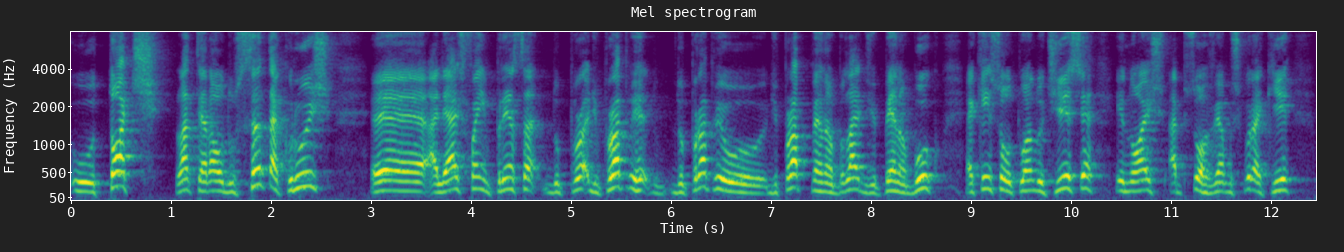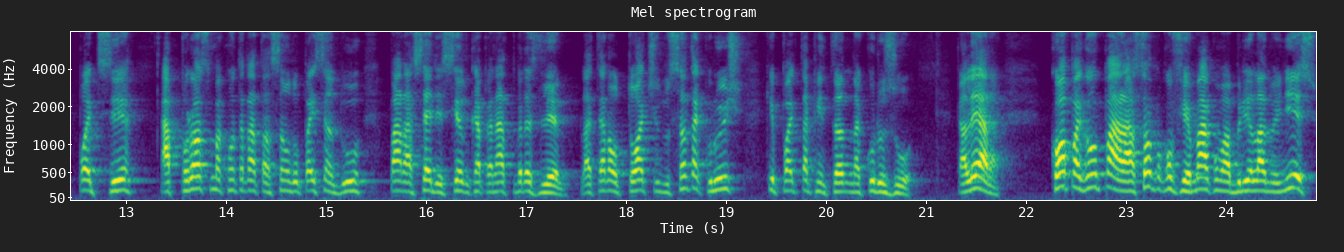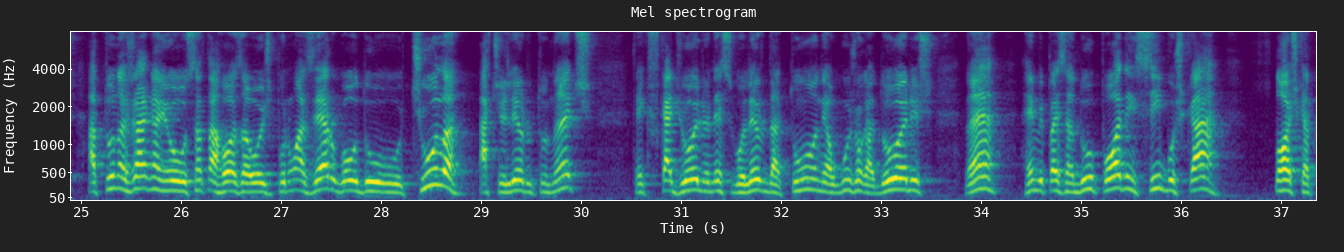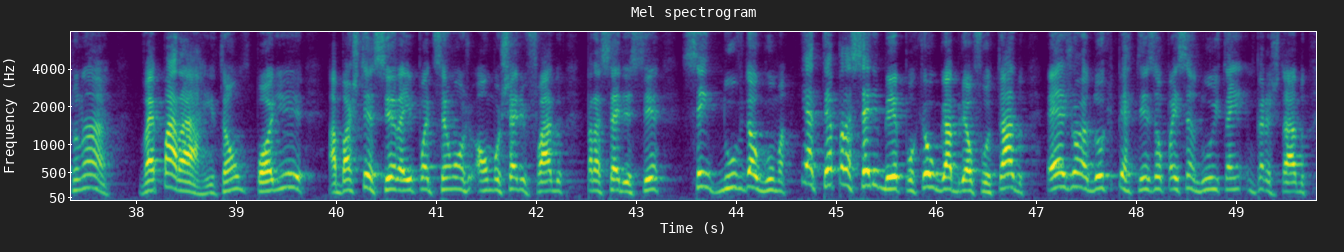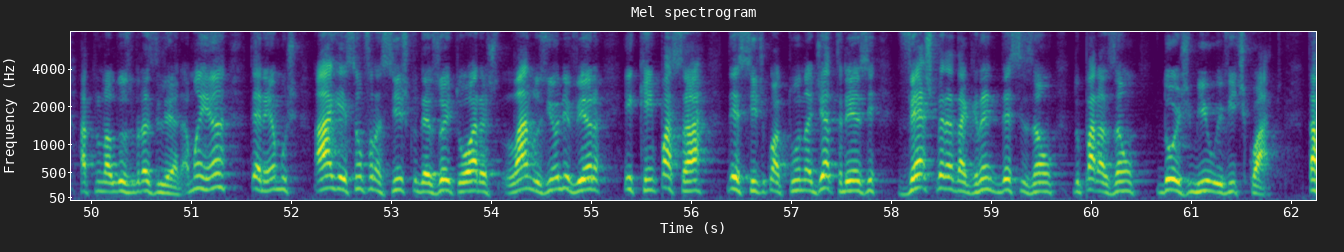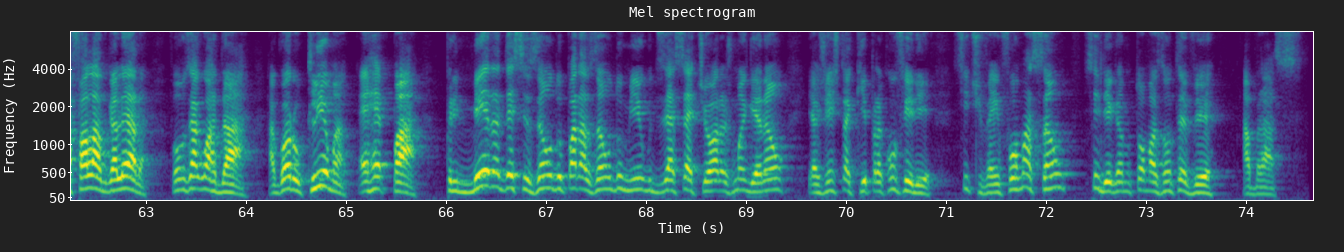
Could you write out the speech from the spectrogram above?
o Totti, lateral do Santa Cruz, é, aliás, foi a imprensa do, de próprio, do próprio, de próprio Pernambuco, lá de Pernambuco, é quem soltou a notícia e nós absorvemos por aqui. Pode ser a próxima contratação do Paysandu para a Série C do Campeonato Brasileiro. Lateral Totti do Santa Cruz, que pode estar pintando na Curuzu. Galera, Copa Gão Pará, só para confirmar, como abri lá no início, a Tuna já ganhou o Santa Rosa hoje por 1 a 0 gol do Chula, artilheiro tunante. Tem que ficar de olho nesse goleiro da Tuna, em alguns jogadores, né? Remy e Paysandu podem sim buscar. Lógico, a Tuna vai parar. Então pode abastecer aí, pode ser um almoxarifado para a Série C, sem dúvida alguma. E até para a Série B, porque o Gabriel Furtado é jogador que pertence ao Paysandu e está emprestado à Tuna Luz Brasileira. Amanhã teremos Águia e São Francisco, 18 horas, lá no Zinho Oliveira, e quem passar decide com a Tuna dia 13, véspera da grande decisão do Parazão 2024. Tá falado, galera? Vamos aguardar. Agora o clima é repar Primeira decisão do Parazão, domingo, 17 horas, Mangueirão, e a gente está aqui para conferir. Se tiver informação, se liga no Tomazão TV. Abraço.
